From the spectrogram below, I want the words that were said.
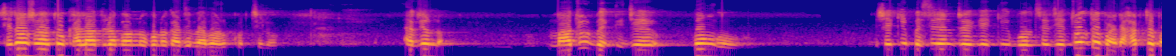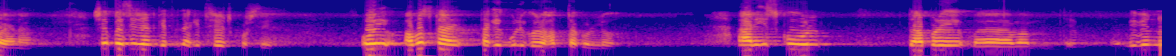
সেটাও সে হয়তো খেলাধুলা বা অন্য কোনো কাজে ব্যবহার করছিল। একজন মাজুর ব্যক্তি, যে পঙ্গু, সে কি প্রেসিডেন্টকে কি বলছে যে চলতে পারে না, হাঁটতে পারে না। সে প্রেসিডেন্টকে নাকি থ্রেট করছে। ওই অবস্থায় তাকে গুলি করে হত্যা করল। আর স্কুল, তারপরে বিভিন্ন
